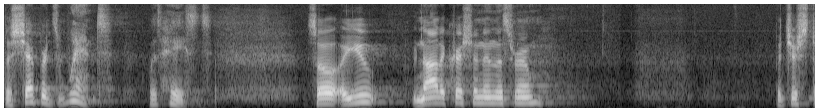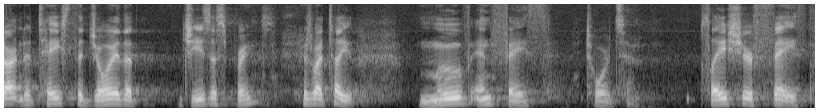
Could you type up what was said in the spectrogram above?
The shepherds went with haste. So, are you not a Christian in this room? But you're starting to taste the joy that Jesus brings? Here's what I tell you move in faith towards Him, place your faith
